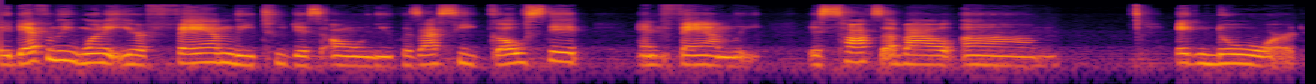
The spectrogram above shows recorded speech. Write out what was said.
They definitely wanted your family to disown you because I see ghosted and family. This talks about um, ignored,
